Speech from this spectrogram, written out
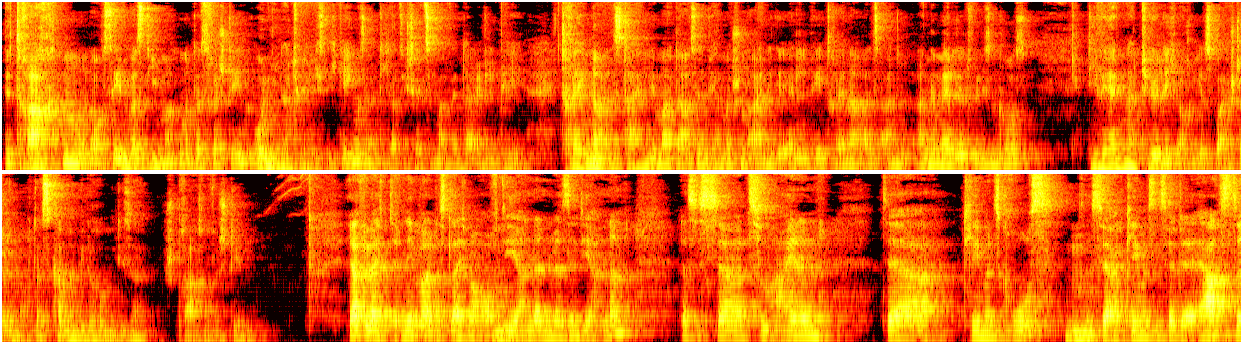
betrachten und auch sehen, was die machen und das verstehen und natürlich sich gegenseitig. Also ich schätze mal, wenn da NLP-Trainer als Teilnehmer da sind, wir haben ja schon einige NLP-Trainer als an, angemeldet für diesen Kurs, die werden natürlich auch ihrs beisteuern. Auch das kann man wiederum mit dieser Sprache verstehen. Ja, vielleicht nehmen wir das gleich mal auf, mhm. die anderen, wer sind die anderen? Das ist ja zum einen der Clemens Groß. Mhm. Das ist ja, Clemens ist ja der erste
